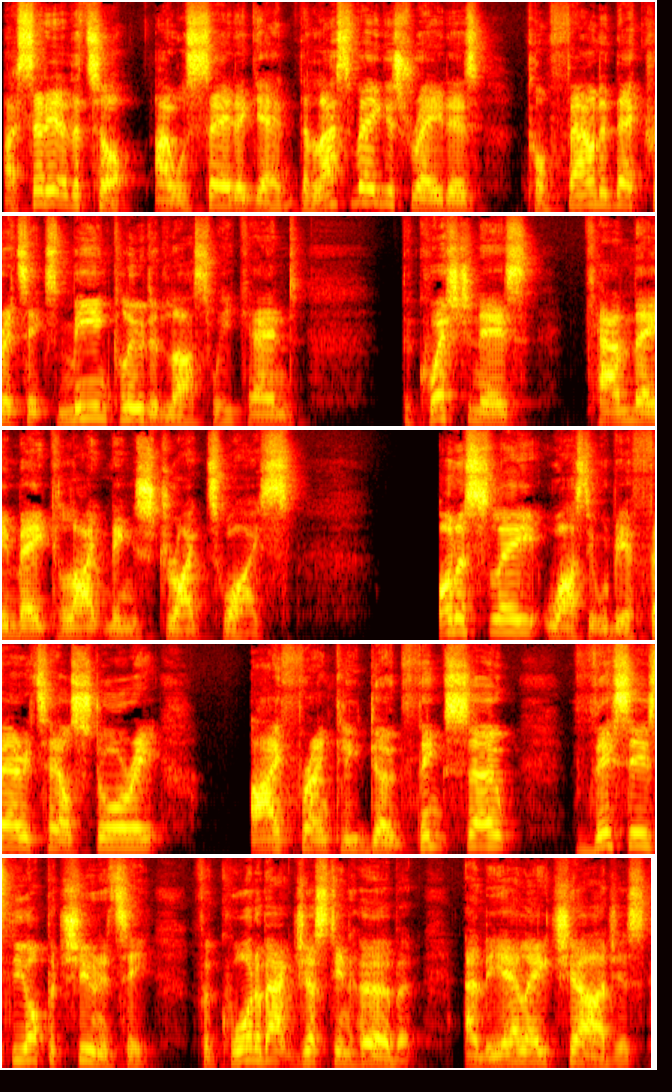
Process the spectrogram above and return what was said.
I said it at the top, I will say it again. The Las Vegas Raiders confounded their critics, me included, last weekend. The question is can they make lightning strike twice? Honestly, whilst it would be a fairy tale story, I frankly don't think so. This is the opportunity for quarterback Justin Herbert and the LA Chargers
